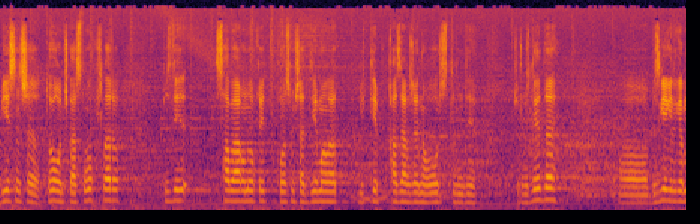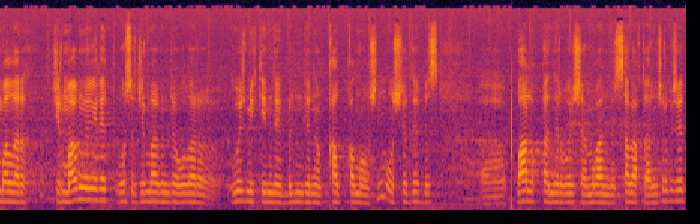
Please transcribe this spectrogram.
Бесінші тоғызыншы класстың оқушылары бізде сабағын оқиды қосымша демалады мектеп қазақ және орыс тілінде жүргізіледі. Бізге келген балалар жиырма күнге келеді. Осы жиырма күнде олар өз мектебіндегі білімдерінен қалып қалмау үшін осы жерде біз барлық пәндер бойынша мұғалімдер сабақтарын жүргізеді.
